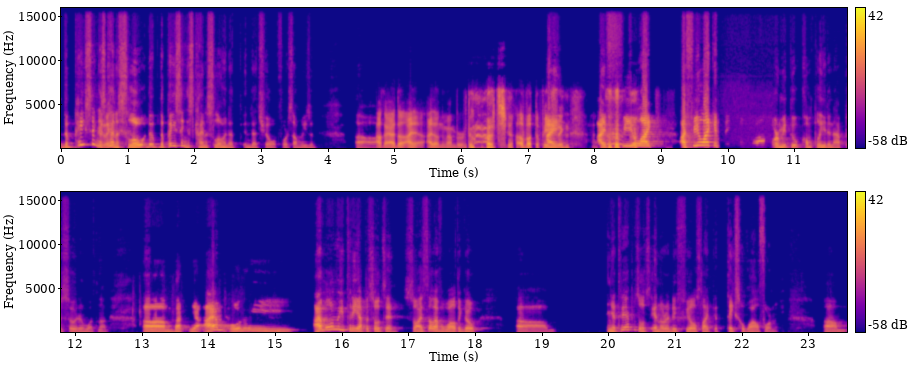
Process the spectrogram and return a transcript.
The pacing is kind of slow. The, the pacing is kind of slow in that in that show for some reason. Uh, Okay, I don't I, I don't remember too much about the pacing. I feel like I feel like it takes a while for me to complete an episode and whatnot. Um, but yeah, I am only I'm only three episodes in, so I still have a while to go. Um, yeah, three episodes in already feels like it takes a while for me. Um,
